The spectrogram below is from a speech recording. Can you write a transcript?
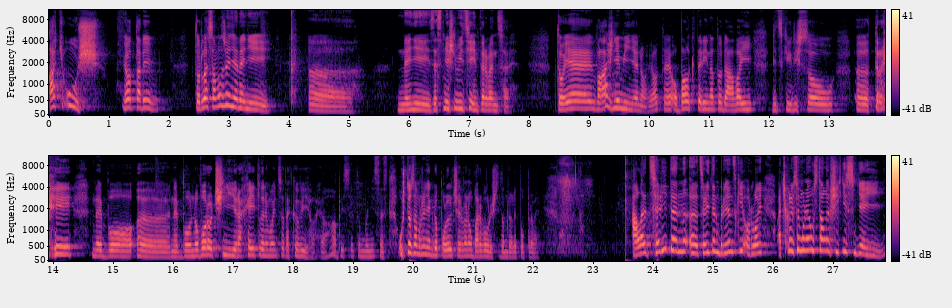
ať už, jo, tady, tohle samozřejmě není, e, není zesměšňující intervence. To je vážně míněno. Jo? To je obal, který na to dávají vždycky, když jsou e, trhy nebo, e, nebo novoroční rachejtle nebo něco takového, jo? aby se tomu nic nes... Už to samozřejmě někdo polil červenou barvou, když to tam dali poprvé. Ale celý ten, e, celý ten brněnský orloj, ačkoliv se mu neustále všichni smějí,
